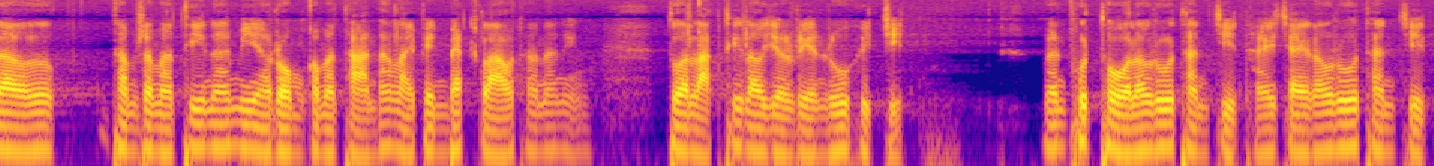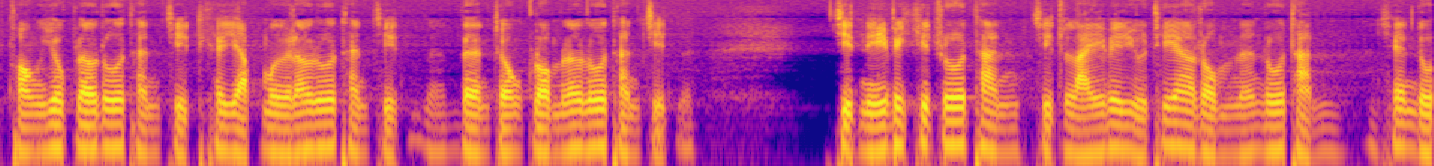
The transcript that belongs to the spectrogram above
เราทำสมาธินะมีอารมณ์กรรมฐานทั้งหลายเป็นแบ็กกราวด์เท่านั้นเองตัวหลักที่เราจะเรียนรู้คือจิต มันพุทโธแล้วรู้ทันจิต หายใจแล้วรู้ทันจิต พองยุบแล้วรู้ทันจิต ขยับมือแล้วรู้ทันจิต เดินจงกรมแล้วรู้ทันจิต จิตหนีไปคิดรู้ทัน จิตไหลไปอยู่ที่อารมณ์นั้นรู้ทัน เช่นดู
